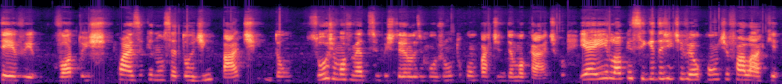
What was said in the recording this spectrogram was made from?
teve votos quase que num setor de empate. Então, surge o movimento Cinco Estrelas em conjunto com o Partido Democrático. E aí, logo em seguida, a gente vê o Conte falar que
